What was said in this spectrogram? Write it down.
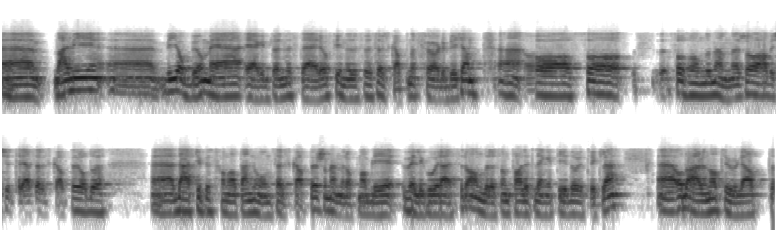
Eh, nei, vi, eh, vi, jobber jo med egentlig å investere og finne disse selskapene før de blir kjent. Eh, og så, så, som du nevner, så har vi 23 selskaper. og du, det er typisk sånn at det er noen selskaper som ender opp med å bli veldig gode reiser, og andre som tar litt lengre tid å utvikle. Og da er det naturlig at,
